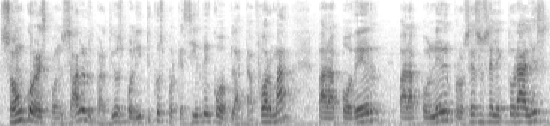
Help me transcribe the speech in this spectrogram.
Son corresponsables los partidos políticos porque sirven como plataforma para poder, para poner en procesos electorales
